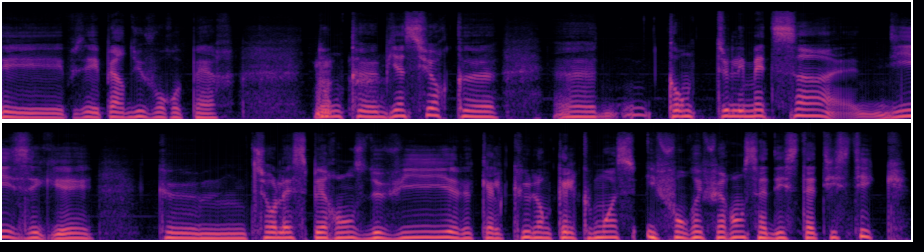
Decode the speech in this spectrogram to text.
est, vous avez perdu vos repères. Donc, euh, bien sûr que euh, quand les médecins disent que, que hum, sur l'espérance de vie, le calcul en quelques mois, ils font référence à des statistiques.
